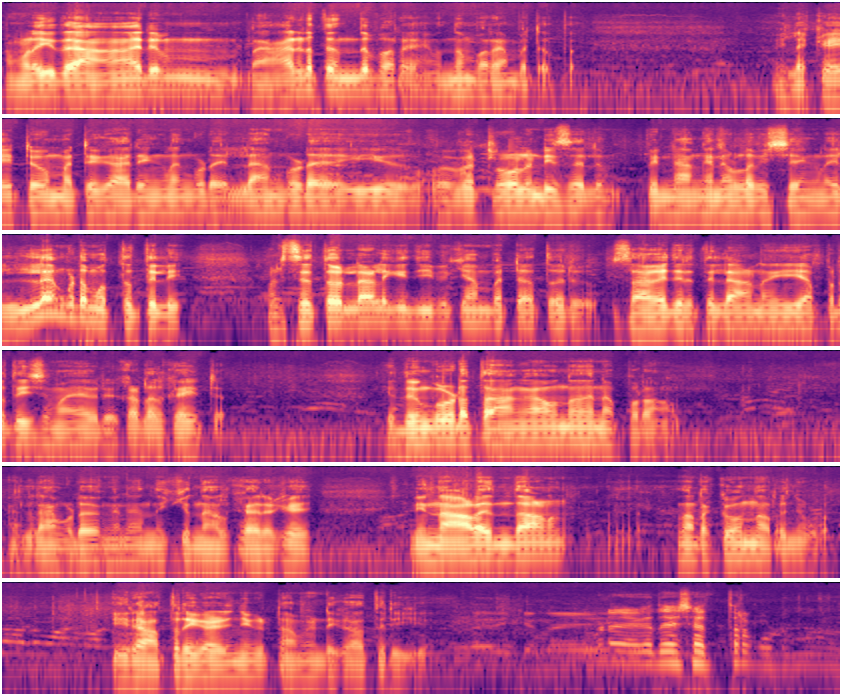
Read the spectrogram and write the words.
നമ്മളിത് ആരും ആരുടെ അടുത്ത് എന്ത് പറയാം ഒന്നും പറയാൻ പറ്റാത്ത. വിലക്കയറ്റവും മറ്റു കാര്യങ്ങളും കൂടെ എല്ലാം കൂടെ ഈ പെട്രോളും ഡീസലും പിന്നെ അങ്ങനെയുള്ള വിഷയങ്ങൾ എല്ലാം കൂടെ മൊത്തത്തിൽ മത്സ്യത്തൊഴിലാളിക്ക് ജീവിക്കാൻ പറ്റാത്തൊരു സാഹചര്യത്തിലാണ് ഈ അപ്രതീക്ഷമായ ഒരു കടൽ കയറ്റം ഇതും കൂടെ താങ്ങാവുന്നതിനപ്പുറമാണ് എല്ലാം കൂടെ അങ്ങനെ നിൽക്കുന്ന ആൾക്കാരൊക്കെ ഇനി നാളെ എന്താണ് നടക്കുമെന്ന് അറിഞ്ഞുകൂടാ. ഈ രാത്രി കഴിഞ്ഞ് കിട്ടാൻ വേണ്ടി കാത്തിരിക്കുക. ഇവിടെ ഏകദേശം എത്ര കുടുംബങ്ങളുണ്ട്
